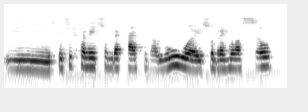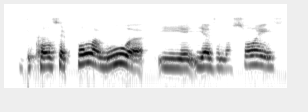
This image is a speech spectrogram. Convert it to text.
e especificamente sobre a carta da Lua e sobre a relação de câncer com a Lua e, e as emoções,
